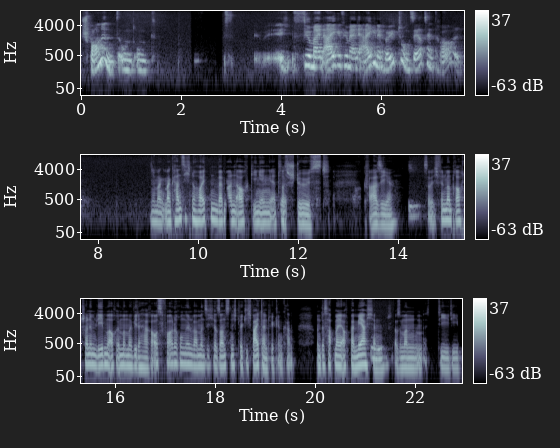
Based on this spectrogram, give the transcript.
spannend und, und für, mein eigen, für meine eigene Häutung sehr zentral. Ja, man, man, kann sich nur häuten, wenn man auch gegen etwas stößt, quasi. Mhm. So, ich finde, man braucht schon im Leben auch immer mal wieder Herausforderungen, weil man sich ja sonst nicht wirklich weiterentwickeln kann. Und das hat man ja auch bei Märchen. Mhm. Also man, die, die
